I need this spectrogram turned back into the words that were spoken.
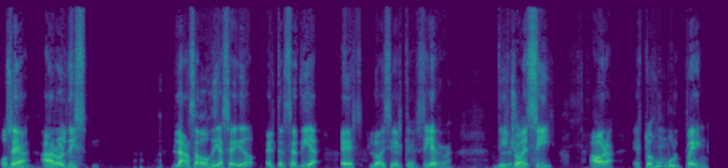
O sea, Haroldis lanza dos días seguidos, el tercer día es Loaiza el que cierra. Dicho es sí. Ahora, esto es un bullpen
